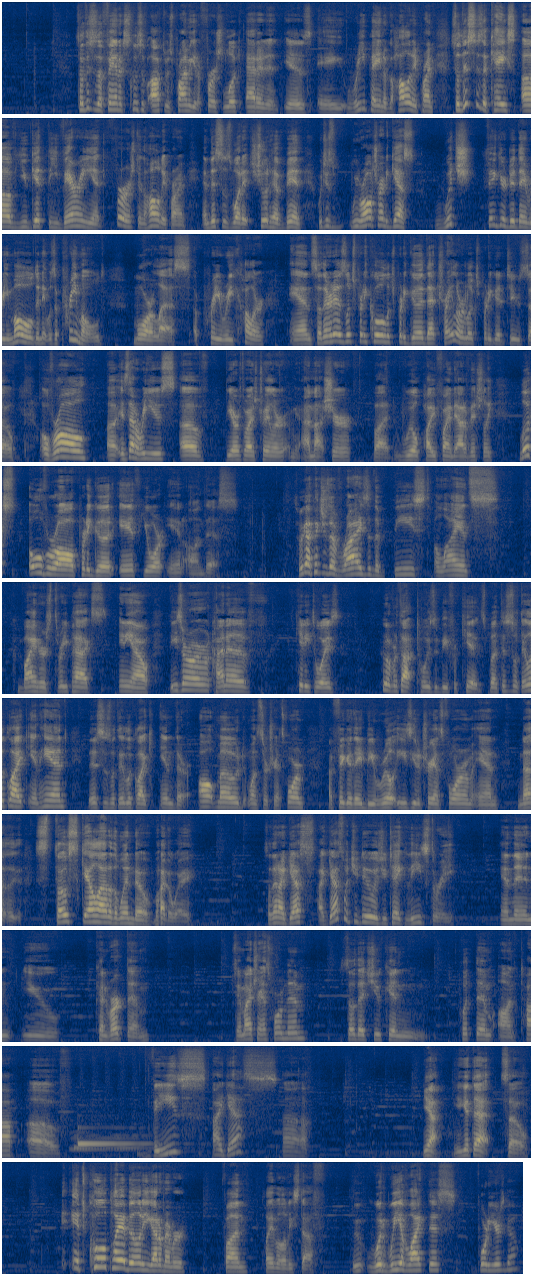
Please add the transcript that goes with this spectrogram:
So this is a fan exclusive Optimus Prime. You get a first look at it. It is a repaint of the Holiday Prime. So this is a case of you get the variant first in the Holiday Prime, and this is what it should have been, which is we were all trying to guess which figure did they remold, and it was a pre-mold, more or less, a pre-recolor. And so there it is. Looks pretty cool. Looks pretty good. That trailer looks pretty good too. So overall, uh, is that a reuse of the Earthrise trailer? I mean, I'm not sure but we'll probably find out eventually. Looks overall pretty good if you're in on this. So we got pictures of Rise of the Beast Alliance Combiners 3 packs. Anyhow, these are kind of kitty toys. Whoever thought toys would be for kids, but this is what they look like in hand. This is what they look like in their alt mode once they're transformed. I figure they'd be real easy to transform and not, those scale out of the window, by the way. So then I guess I guess what you do is you take these three, and then you convert them, semi-transform them, so that you can put them on top of these, I guess. Uh, yeah, you get that. So it's cool playability. You got to remember, fun playability stuff. Would we have liked this 40 years ago?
